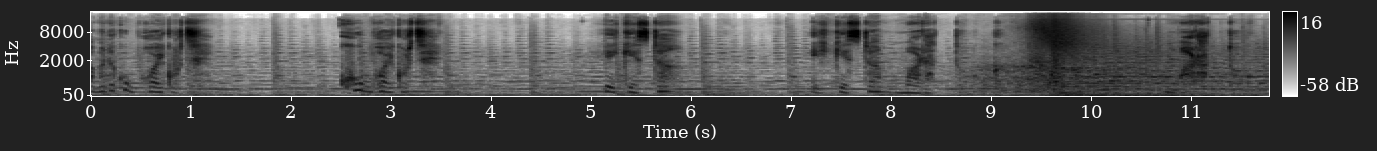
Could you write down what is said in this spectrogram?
আমার না খুব ভয় করছে। খুব ভয় করছে। এই কেসটা এই কেসটা মারাত্মক মারাত্মক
